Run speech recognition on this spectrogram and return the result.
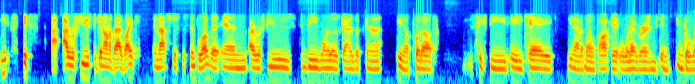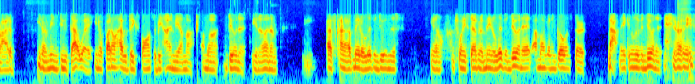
it's, I, I refuse to get on a bad bike, and that's just the simple of it. And I refuse to be one of those guys that's gonna, you know, put up 60, 80 k, you know, out of my own pocket or whatever, and and, and go ride a, you know, I mean, do it that way. You know, if I don't have a big sponsor behind me, I'm not, I'm not doing it. You know, and I'm, I've kind of, I've made a living doing this. You know, I'm 27. I've made a living doing it. I'm not to go and start not making a living doing it. You know what I mean?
